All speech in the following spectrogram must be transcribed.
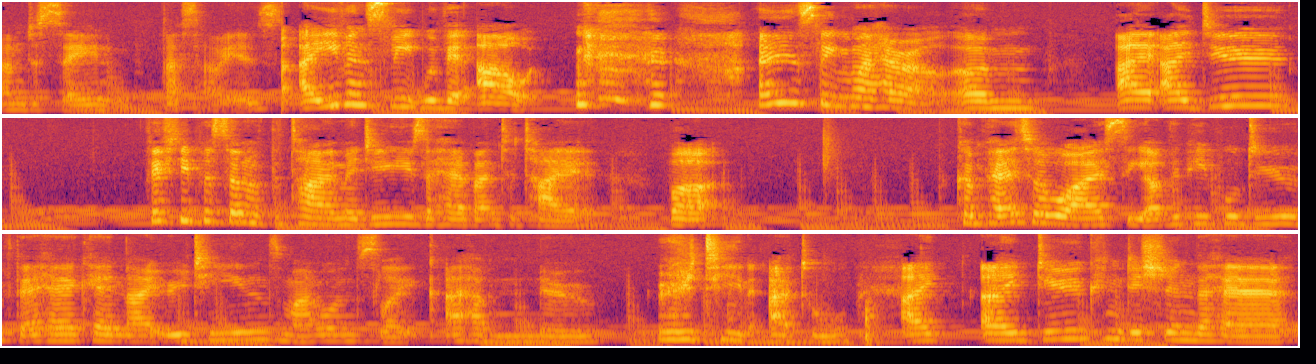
I'm just saying that's how it is. I even sleep with it out. I even sleep with my hair out. Um, I, I do, 50% of the time I do use a hairband to tie it, but compared to what I see other people do with their hair care night routines, my one's like, I have no routine at all. I, I do condition the hair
